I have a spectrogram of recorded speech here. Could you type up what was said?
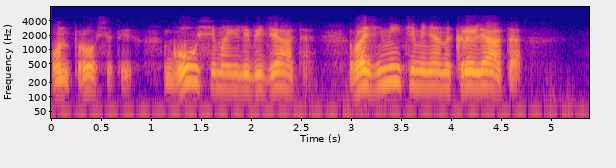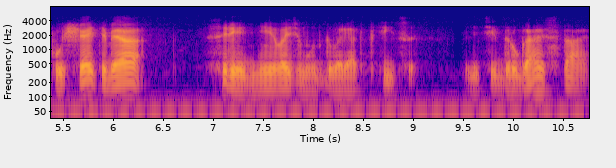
Он просит их, «Гуси мои лебедята, возьмите меня на крылята!» «Пущай тебя средние возьмут», — говорят птицы. Летит другая стая.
